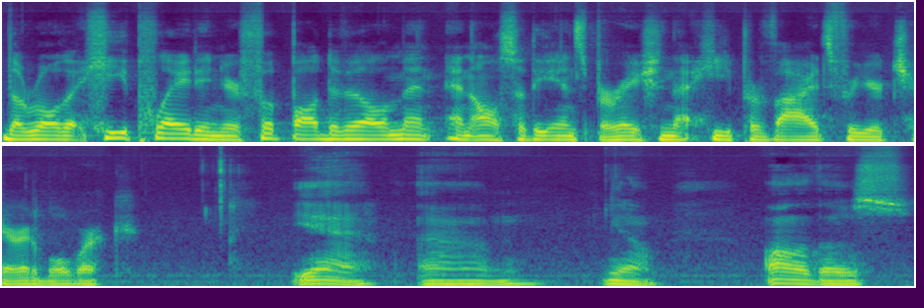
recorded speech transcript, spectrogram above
The role that he played in your football development, and also the inspiration that he provides for your charitable work. Yeah, um, you know, all of those,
